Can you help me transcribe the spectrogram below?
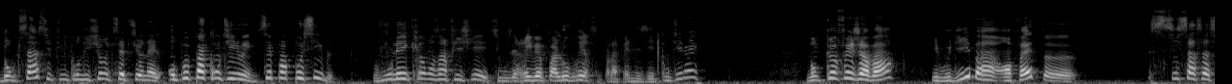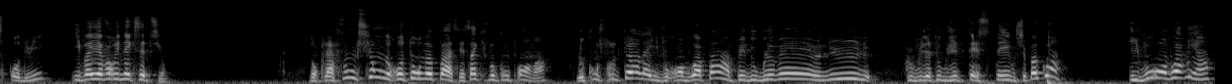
Donc ça, c'est une condition exceptionnelle. On ne peut pas continuer. C'est pas possible. Vous voulez écrire dans un fichier, si vous n'arrivez pas à l'ouvrir, c'est pas la peine d'essayer de continuer. Donc que fait Java? Il vous dit, ben, en fait, euh, si ça, ça se produit, il va y avoir une exception. Donc la fonction ne retourne pas, c'est ça qu'il faut comprendre. hein. Le constructeur, là, il ne vous renvoie pas un PW euh, nul que vous êtes obligé de tester ou je sais pas quoi. Il vous renvoie rien.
